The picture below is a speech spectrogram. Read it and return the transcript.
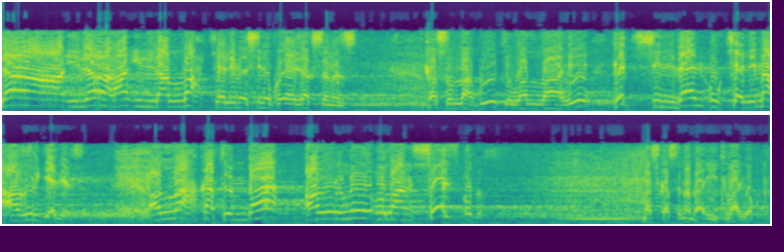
la ilahe illallah kelimesini koyacaksınız. Resulullah buyuruyor ki vallahi hepsinden o kelime ağır gelir. Allah katında ağırlığı olan söz odur. Başkasına da itibar yoktur.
